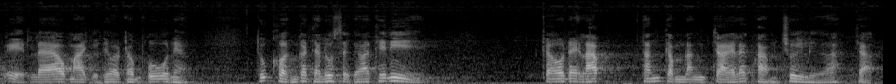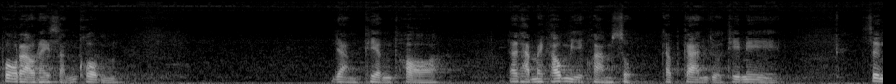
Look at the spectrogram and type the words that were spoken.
คเอดส์แล้วมาอยู่ที่วัดธรรมพุเนี่ยทุกคนก็จะรู้สึกว่าที่นี่เขาได้รับทั้งกำลังใจและความช่วยเหลือจากพวกเราในสังคม อย่างเพียงพอ และทำให้เขามีความสุขกับการอยู่ที่นี่ ซึ่ง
